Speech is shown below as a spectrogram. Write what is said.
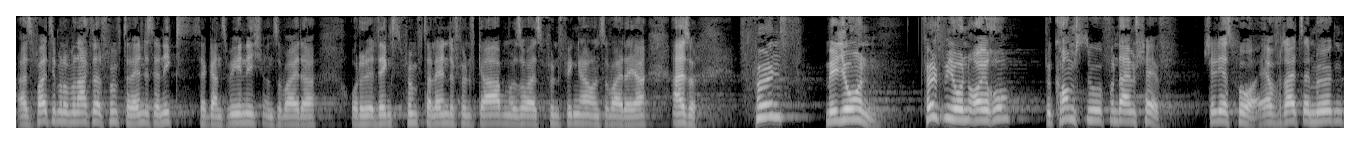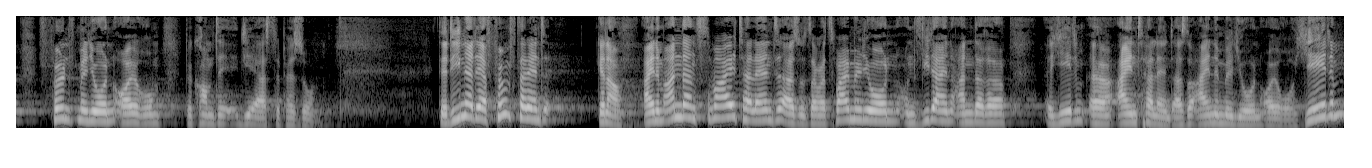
Also falls jemand darüber nachdenkt, fünf Talente ist ja nichts, ist ja ganz wenig und so weiter. Oder du denkst, fünf Talente, fünf Gaben oder so, als fünf Finger und so weiter, ja. Also, fünf Millionen. Fünf Millionen Euro bekommst du von deinem Chef. Stell dir das vor, er verteilt sein Mögen, fünf Millionen Euro bekommt die erste Person. Der Diener, der fünf Talente, genau, einem anderen zwei Talente, also sagen wir zwei Millionen und wieder ein anderer, äh, jedem äh, ein Talent, also eine Million Euro. Jedem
